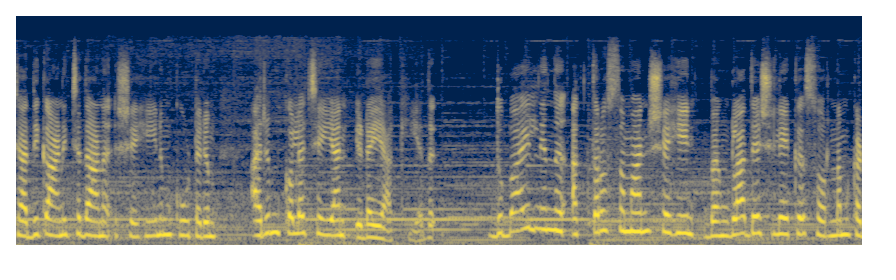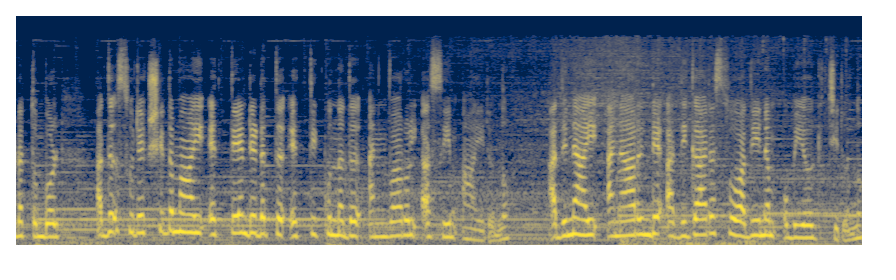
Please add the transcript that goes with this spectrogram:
ചതി കാണിച്ചതാണ് ഷഹീനും കൂട്ടരും അരും കൊല ചെയ്യാൻ ഇടയാക്കിയത്. ദുബായിൽ നിന്ന് അക്തറുസമാൻ ഷഹീൻ ബംഗ്ലാദേശിലേക്ക് സ്വർണം കടത്തുമ്പോൾ അത് സുരക്ഷിതമായി എത്തേണ്ടിടത്ത് എത്തിക്കുന്നത് അൻവാറുൽ അസീം ആയിരുന്നു. അതിനായി അനാറിന്റെ അധികാര സ്വാധീനം ഉപയോഗിച്ചിരുന്നു.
